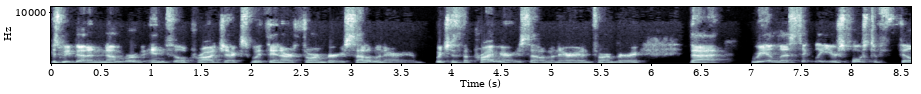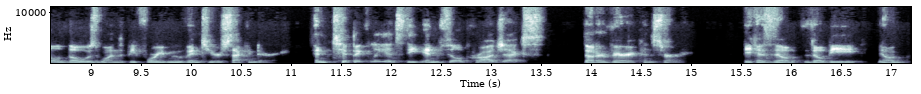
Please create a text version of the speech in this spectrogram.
Because we've got a number of infill projects within our Thornbury settlement area, which is the primary settlement area in Thornbury that realistically you're supposed to fill those ones before you move into your secondary. And typically it's the infill projects that are very concerning because they'll they'll be, you know,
